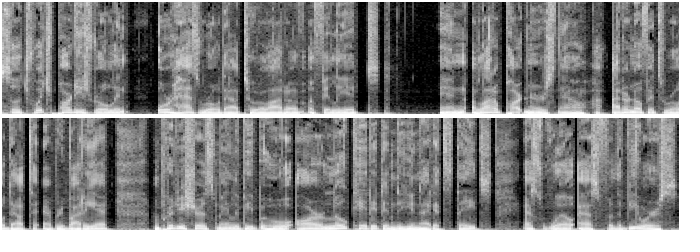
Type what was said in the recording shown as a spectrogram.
So Twitch Party is rolling or has rolled out to a lot of affiliates and a lot of partners now. I don't know if it's rolled out to everybody yet. I'm pretty sure it's mainly people who are located in the United States as well as for the viewers.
